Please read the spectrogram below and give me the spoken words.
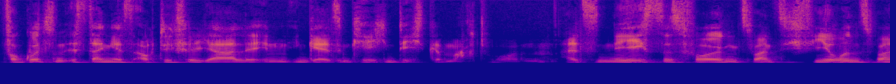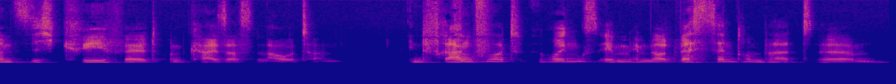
Vor kurzem ist dann jetzt auch die Filiale in, in Gelsenkirchen dicht gemacht worden. Als nächstes folgen 2024 Krefeld und Kaiserslautern. In Frankfurt übrigens, im, im Nordwestzentrum, da hat ähm,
